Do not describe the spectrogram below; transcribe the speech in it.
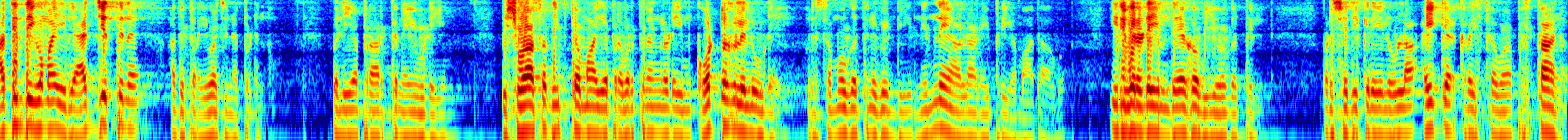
ആത്യന്തികമായി രാജ്യത്തിന് അത് പ്രയോജനപ്പെടുന്നു. വലിയ പ്രാർത്ഥനയുടെയും വിശ്വാസദീപ്തമായ പ്രവർത്തനങ്ങളുടെയും കോട്ടകളിലൂടെ ഒരു സമൂഹത്തിന് വേണ്ടി നിന്നയാളാണ് ഈ പ്രിയ മാതാവ്. ഇരുവരുടെയും ദേഹവിയോഗത്തിൽ വടശ്ശേരിക്കരയിലുള്ള ഐക്യ ക്രൈസ്തവ പ്രസ്ഥാനം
